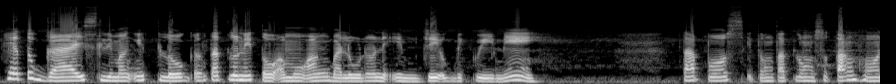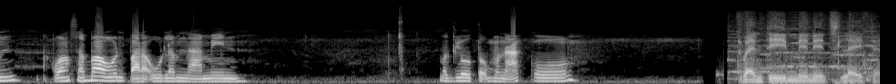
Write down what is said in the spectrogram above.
Heto guys, limang itlog. Ang tatlo nito amo ang baluno ni MJ ug ni Queenie. Tapos, itong tatlong sutanghon, ako ang sabawon para ulam namin. Magluto muna ako. 20 minutes later.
